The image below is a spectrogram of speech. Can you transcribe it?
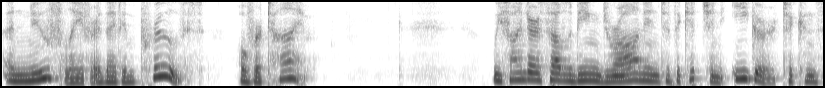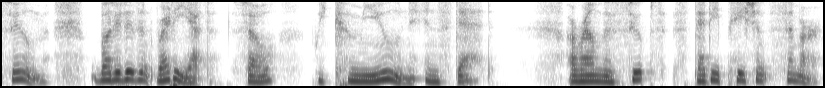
a new flavor that improves over time. We find ourselves being drawn into the kitchen, eager to consume, but it isn't ready yet, so we commune instead around the soup's steady, patient simmer,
